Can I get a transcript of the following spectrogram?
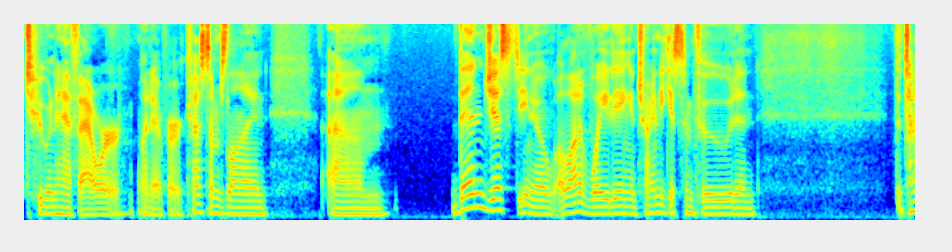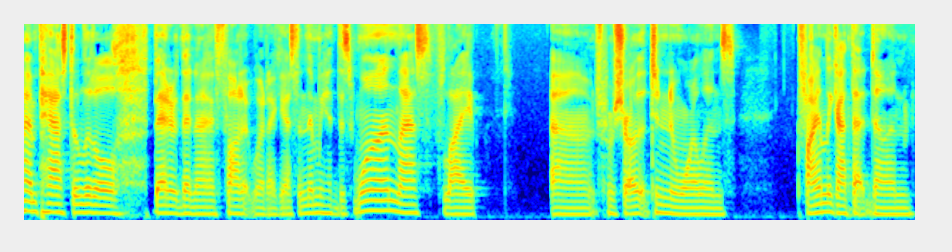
two and a half hour whatever customs line. Um, then just you know a lot of waiting and trying to get some food and the time passed a little better than I thought it would, I guess. And then we had this one last flight uh, from Charlotte to New Orleans. Finally got that done.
